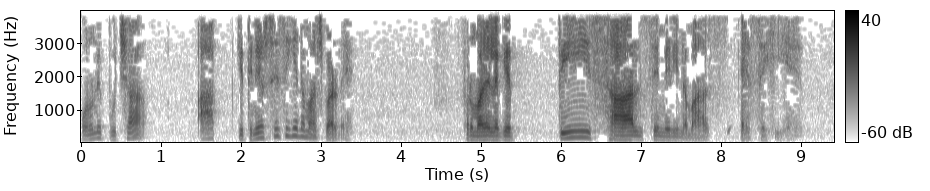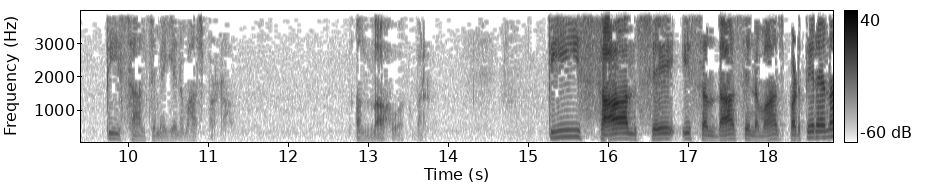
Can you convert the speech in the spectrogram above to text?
انہوں نے پوچھا، آپ کتنے عرصے سے یہ نماز پڑھ رہے ہیں؟ فرمانے لگے، تیس سال سے میری نماز ایسے ہی ہے۔ تیس سال سے میں یہ نماز پڑھ رہا ہوں۔ اللہ اکبر۔ تیس سال سے اس انداز سے نماز پڑھتے رہنا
